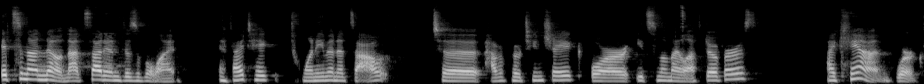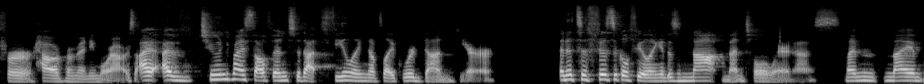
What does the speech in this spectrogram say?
It's an unknown. That's that invisible line. If I take 20 minutes out to have a protein shake or eat some of my leftovers, I can work for however many more hours. I, I've tuned myself into that feeling of like, we're done here. And it's a physical feeling. It is not mental awareness. My, my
